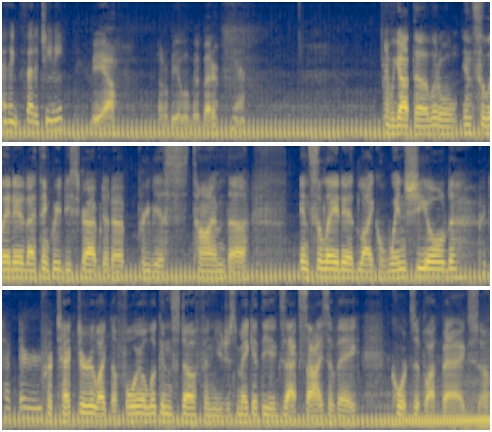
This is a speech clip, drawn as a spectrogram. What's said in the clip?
I think, fettuccine. Yeah. That'll be a little bit better. Yeah. And we got the little insulated, I think we described it a previous time, the insulated like windshield Protector. protector, like the foil looking stuff, and you just make it the exact size of a quart Ziploc bag. So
